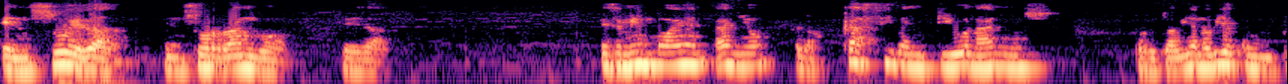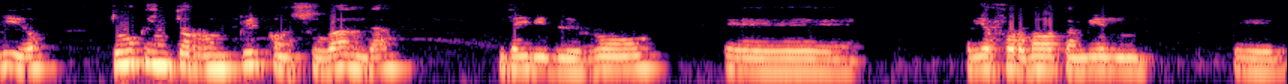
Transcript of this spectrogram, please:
en su edad, en su rango de edad. Ese mismo año, a los casi 21 años, porque todavía no había cumplido, tuvo que interrumpir con su banda, David Lee eh, había formado también eh,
